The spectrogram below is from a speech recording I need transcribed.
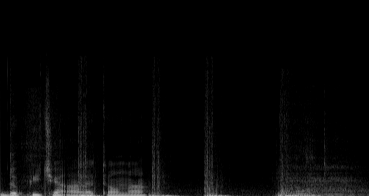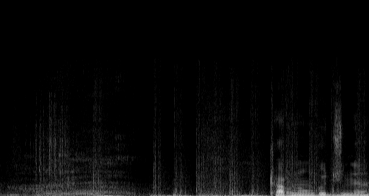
do picia, ale to na czarną godzinę.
